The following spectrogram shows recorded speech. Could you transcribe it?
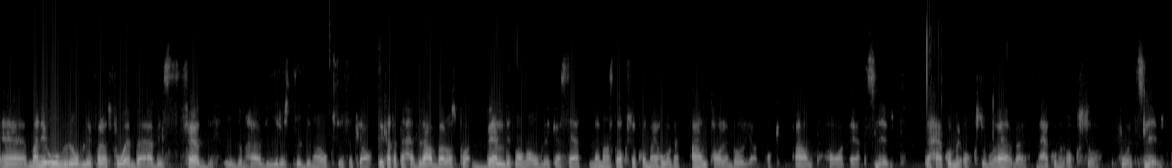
Eh, man är orolig för att få en bebis född i de här virustiderna också såklart. Det är klart att det här drabbar oss på väldigt många olika sätt. Men man ska också komma ihåg att allt har en början och allt har ett slut. Det här kommer också gå över. Det här kommer också få ett slut.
